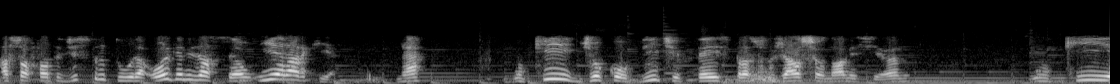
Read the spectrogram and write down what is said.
a sua falta de estrutura, organização e hierarquia, né? O que Djokovic fez para sujar o seu nome esse ano, o que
